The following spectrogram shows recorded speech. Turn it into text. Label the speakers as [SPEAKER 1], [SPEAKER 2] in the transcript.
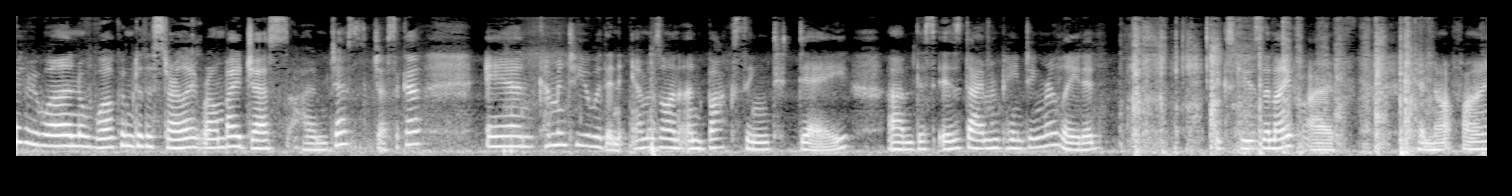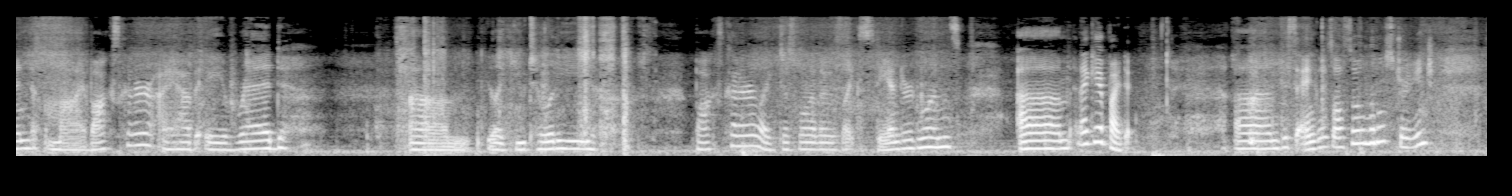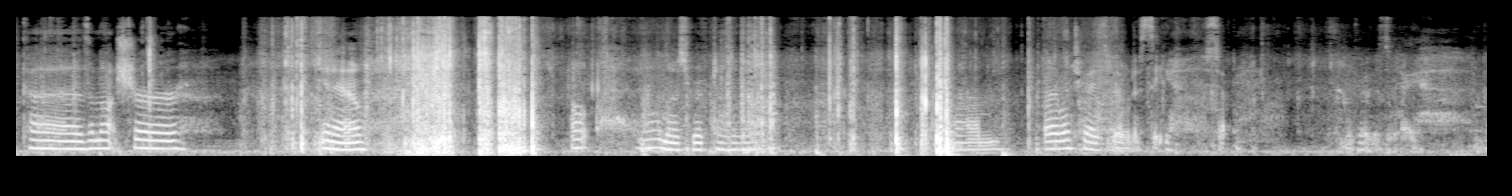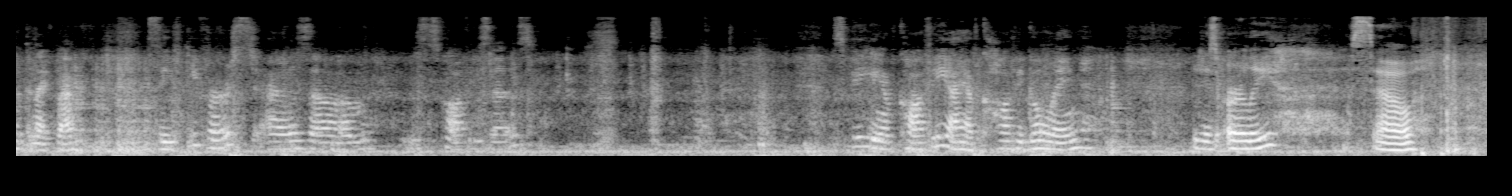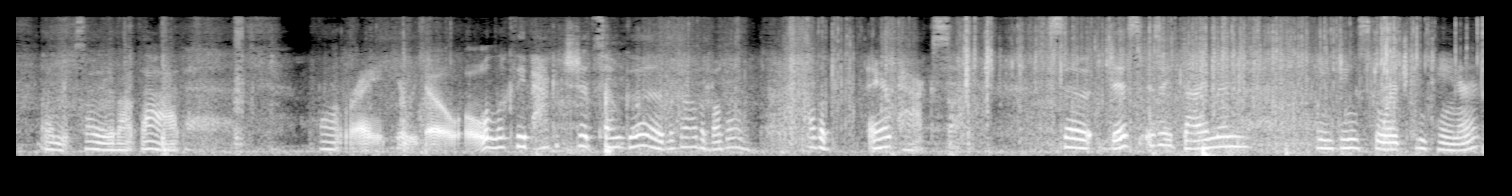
[SPEAKER 1] everyone, welcome to the Starlight Realm by Jess. I'm Jess, Jessica, and coming to you with an Amazon unboxing today. Um, this is diamond painting related. Excuse the knife, I cannot find my box cutter. I have a red, um, like utility box cutter, like just one of those like standard ones, um, and I can't find it. Um, this angle is also a little strange because I'm not sure, you know. Oh, I almost ripped all of it. Um, but I want you guys to be able to see. So, let me throw this away. Put the knife back. Safety first, as um, Mrs. Coffee says. Speaking of coffee, I have coffee going. It is early, so I'm excited about that. All right, here we go. Oh, look, they packaged it so good. Look at all the bubble, all the air packs. So this is a diamond painting storage container.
